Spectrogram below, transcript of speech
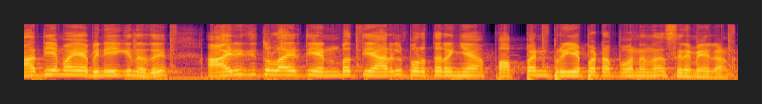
ആദ്യമായി അഭിനയിക്കുന്നത് ആയിരത്തി തൊള്ളായിരത്തി എൺപത്തി ആറിൽ പുറത്തിറങ്ങിയ പപ്പൻ പ്രിയപ്പെട്ടപ്പൻ എന്ന സിനിമയിലാണ്.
